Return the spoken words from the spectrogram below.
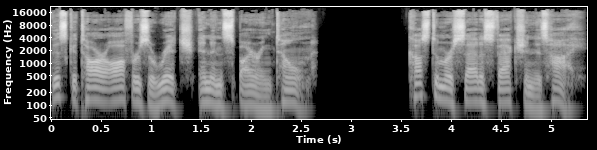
this guitar offers a rich and inspiring tone customer satisfaction is high,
